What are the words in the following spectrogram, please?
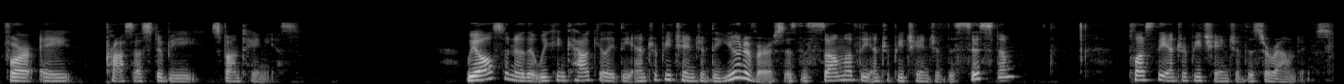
for a process to be spontaneous. We also know that we can calculate the entropy change of the universe as the sum of the entropy change of the system plus the entropy change of the surroundings.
